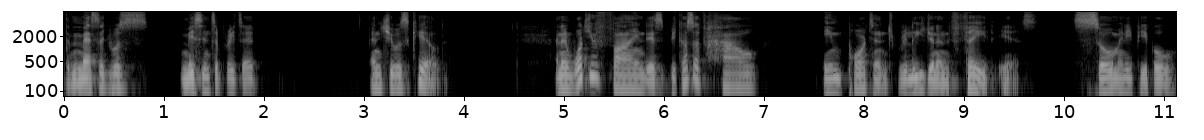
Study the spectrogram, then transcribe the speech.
The message was misinterpreted, and she was killed. And then what you find is because of how important religion and faith is, so many people,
